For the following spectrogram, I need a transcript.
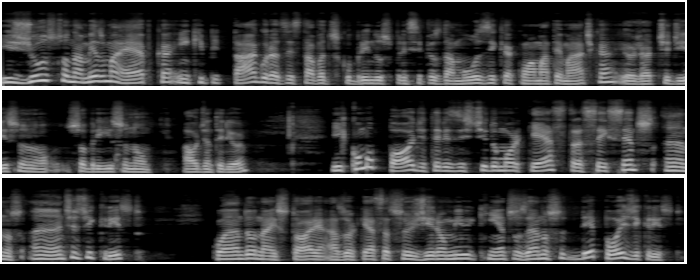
e justo na mesma época em que Pitágoras estava descobrindo os princípios da música com a matemática, eu já te disse sobre isso no áudio anterior. E como pode ter existido uma orquestra 600 anos antes de Cristo, quando na história as orquestras surgiram 1500 anos depois de Cristo?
